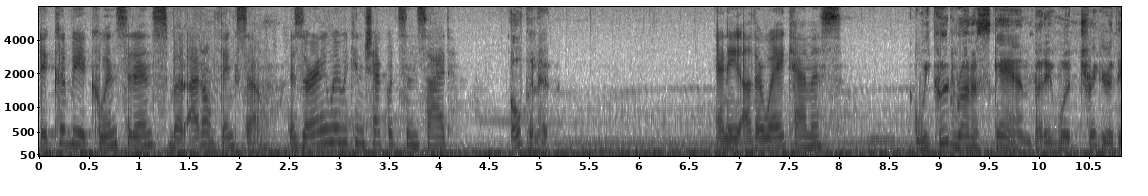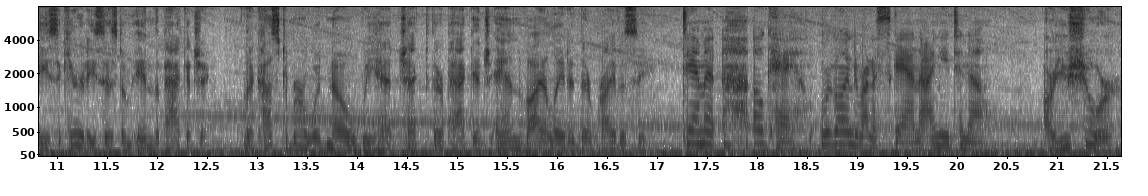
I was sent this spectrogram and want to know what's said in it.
It could be a coincidence, but I don't think so. Is there any way we can check what's inside? Open it. Any other way, Camus? We could run a scan, but it would trigger the security system in the packaging. The customer would know we had checked their package and violated their privacy. Damn it. Okay, we're going to run a scan. I need to know. Are you sure?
